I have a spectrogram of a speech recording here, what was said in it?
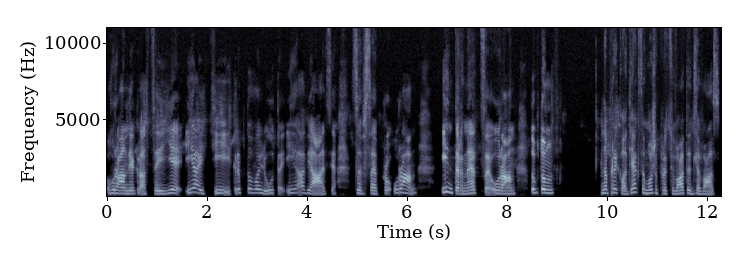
Уран якраз це і є і IT, і криптовалюта, і авіація. Це все про Уран. Інтернет це Уран. Тобто, наприклад, як це може працювати для вас?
